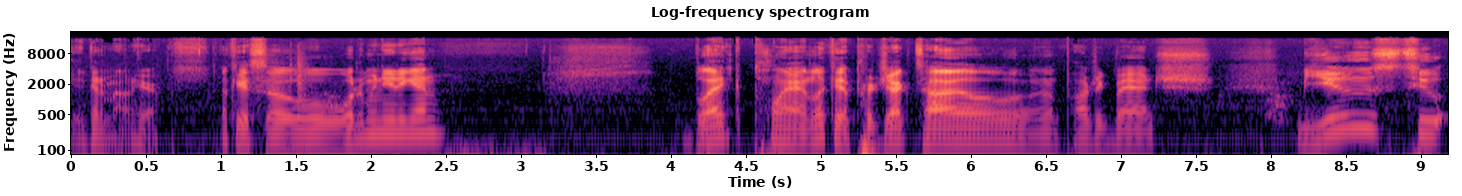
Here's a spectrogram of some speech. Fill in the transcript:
a good amount here. Okay, so what do we need again? Blank plan. Look at projectile, uh, project bench. Used to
